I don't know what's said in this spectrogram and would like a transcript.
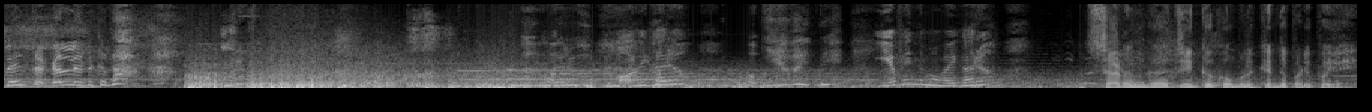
దెబ్బేం తగలలేదు కదా? మామయ్య గారు ఏమైంది? ఏమైంది మామయ్య గారు సడన్గా జింక కొమ్ములు కింద పడిపోయాయి.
